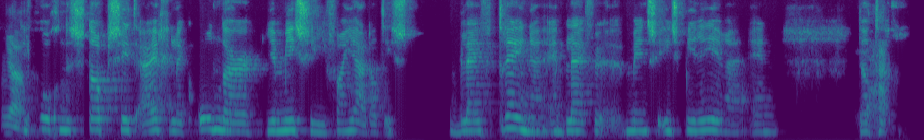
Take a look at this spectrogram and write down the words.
Ja. Die volgende stap zit eigenlijk onder je missie van ja, dat is blijven trainen en blijven mensen inspireren. En dat ja. is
